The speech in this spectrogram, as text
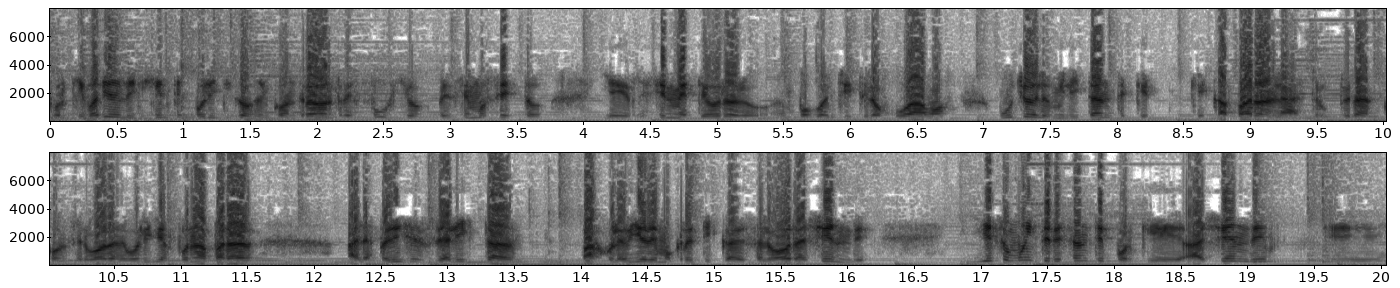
porque varios dirigentes políticos encontraron refugio, pensemos esto, y recién Meteoro un poco en chiste lo jugamos, muchos de los militantes que, que escaparon a la estructura conservadora de Bolivia fueron a parar a la experiencia socialista bajo la vía democrática de Salvador Allende y eso es muy interesante porque Allende eh,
